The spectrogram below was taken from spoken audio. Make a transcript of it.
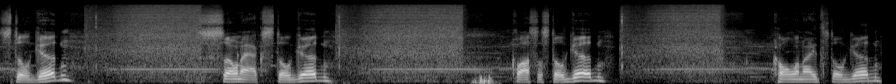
still good. Sonax still good. Klasse still good. Collinite still good.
